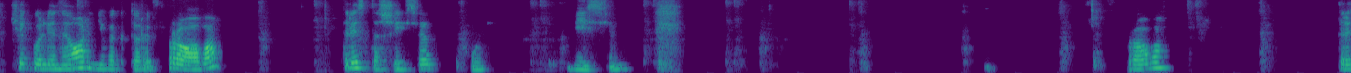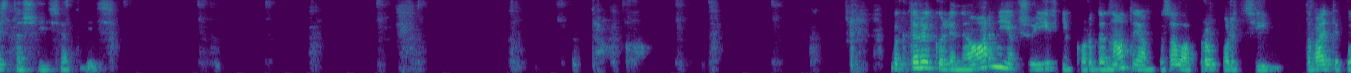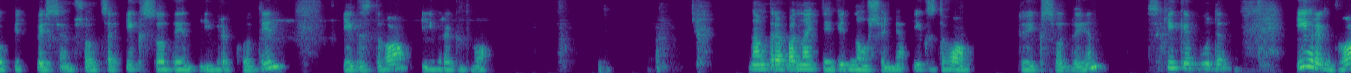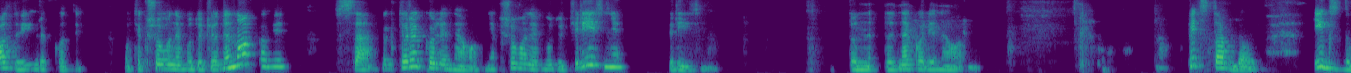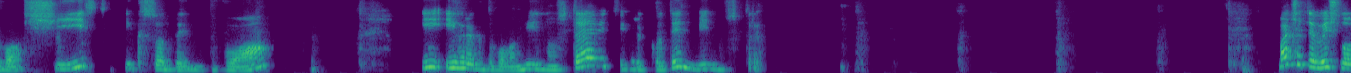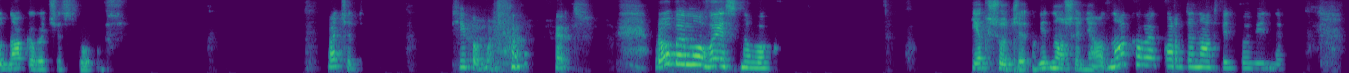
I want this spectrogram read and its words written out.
Чи колінеорні вектори вправо 368. Вправо 368. Вектори колінеарні, якщо їхні координати, я вам казала, пропорційні. Давайте попідписуємо, що це x1, y1, x2, y2. Нам треба знайти відношення x2 до x1, скільки буде, y2 до y1. От якщо вони будуть одинакові, все, вектори колінеарні. Якщо вони будуть різні, різні, то не, то не колінеарні. Підставляю. Х2 6, х1 2 і y2 мінус 9, y1 мінус 3. Бачите, вийшло однакове число. Бачите? Всі побачили? Робимо висновок. Якщо відношення однакове координат відповідних,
